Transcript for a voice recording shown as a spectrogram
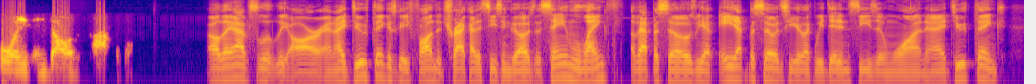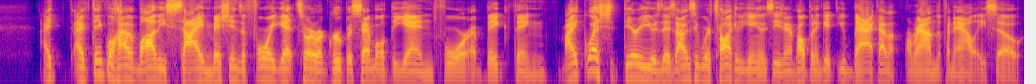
toys and dolls as possible. Oh, they absolutely are. And I do think it's going to be fun to track how the season goes. The same length of episodes. We have eight episodes here like we did in season one. And I do think I, I think we'll have a lot of these side missions before we get sort of a group assembled at the end for a big thing. My question theory is this: obviously, we're talking at the beginning of the season. I'm hoping to get you back on, around the finale. So,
